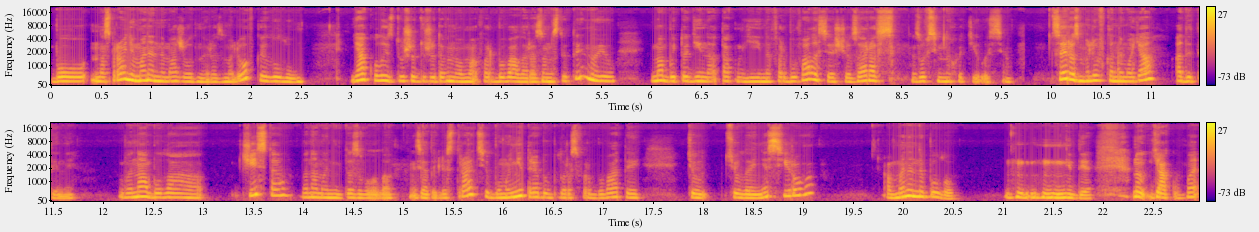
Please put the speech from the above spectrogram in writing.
Бо насправді в мене нема жодної розмальовки Лулу. Я колись дуже-дуже давно фарбувала разом з дитиною, і, мабуть, тоді так її нафарбувалася, що зараз зовсім не хотілося. Це розмальовка не моя, а дитини. Вона була чиста, вона мені дозволила взяти ілюстрацію, бо мені треба було розфарбувати тю- тюленя сірого, а в мене не було. Ніде. Ну, як е,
